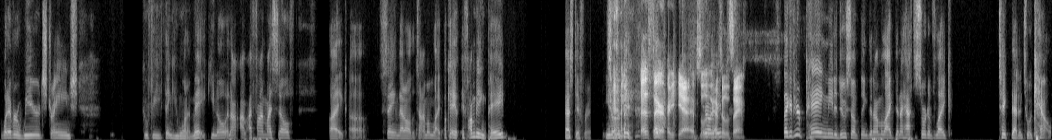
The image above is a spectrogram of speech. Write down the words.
whatever weird strange goofy thing you want to make you know and i i find myself like uh saying that all the time i'm like okay if i'm being paid that's different you know what i mean That's Like, fair. yeah, absolutely. I I, mean? feel the same. like if you're paying me to do something then i'm like then i have to sort of like take that into account.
